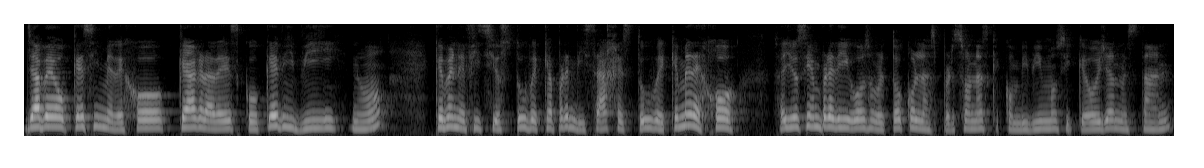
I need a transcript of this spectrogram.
Ya veo qué sí me dejó, qué agradezco, qué viví, ¿no? ¿Qué beneficios tuve, qué aprendizajes tuve, qué me dejó? O sea, yo siempre digo, sobre todo con las personas que convivimos y que hoy ya no están,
